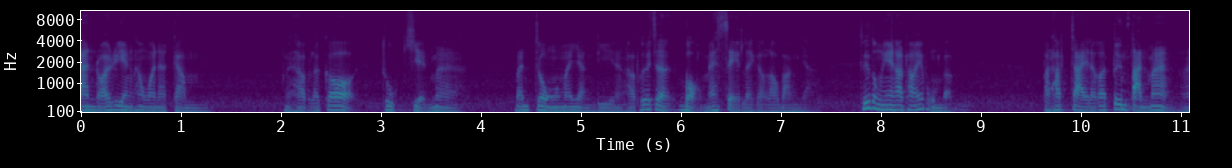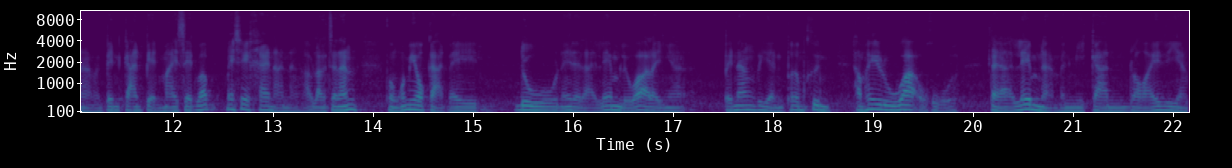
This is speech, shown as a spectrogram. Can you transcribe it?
การร้อยเรียงทางวรรณกรรมนะครับ แล้วก็ถูกเขียนมาบรรจงมาอย่างดีนะครับ เพื่อจะบอกแมสเซจอะไรกับเราบางอย่าง ซึ่งตรงนี้ครับทำให้ผมแบบประทับใจแล้วก็ตื้นตันมากอ่ามันเป็นการเปลี่ยนไมเซ็ตว่าไม่ใช่แค่นั้นนะครับ หลังจากนั้นผมก็มีโอกาสไปดูในหลาย ๆ เล่มหรือว่าอะไรเงี้ยไปนั่งเรียนเพิ่มขึ้นทำให้รู้ว่าโอ้โหแต่ละเล่มนะ่ะมันมีการร้อยเรียง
